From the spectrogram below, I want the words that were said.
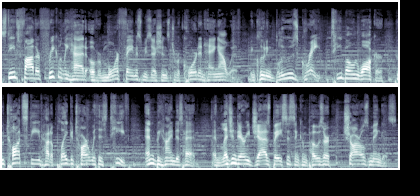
Steve's father frequently had over more famous musicians to record and hang out with, including blues great T Bone Walker, who taught Steve how to play guitar with his teeth and behind his head, and legendary jazz bassist and composer Charles Mingus.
